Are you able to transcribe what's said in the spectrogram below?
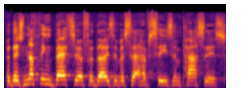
But there's nothing better for those of us that have season passes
